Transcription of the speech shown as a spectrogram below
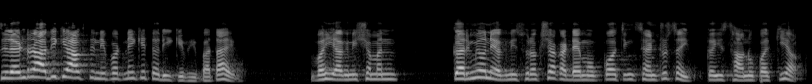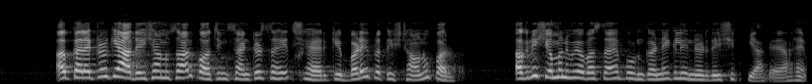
सिलेंडर आदि की आग से निपटने के तरीके भी बताए। वही अग्निशमन कर्मियों ने अग्नि सुरक्षा का डेमो कोचिंग सेंटर सहित कई स्थानों पर किया। अब कलेक्टर के आदेशानुसार कोचिंग सेंटर सहित शहर के बड़े प्रतिष्ठानों पर अग्निशमन व्यवस्थाएँ पूर्ण करने के लिए निर्देशित किया गया है।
